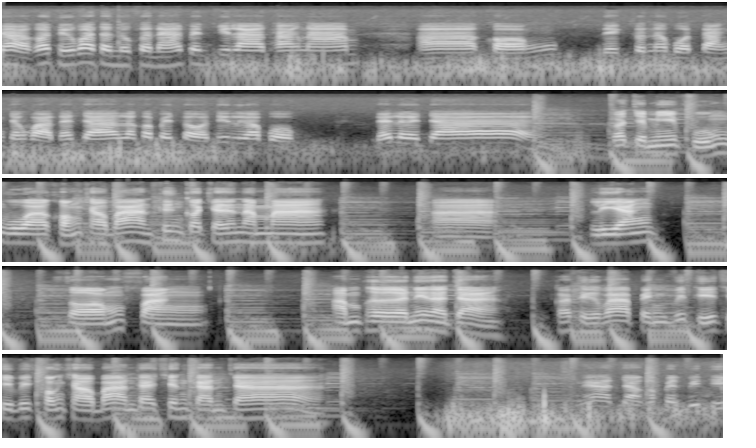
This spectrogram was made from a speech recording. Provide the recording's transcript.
จ้าก็ถือว่าสนุกสนานเป็นกีฬาทางน้ำอของเด็กชนบทต่างจังหวัดนะจ๊ะแล้วก็ไปต่อที่เรือบกได้เลยจ้า ก็จะมีฝูงวัวของชาวบ้าน ซึ่งก็จะนำมาเลี้ยงสองฝั่งอำเภอนี่นะจ้า ก็ถือว่าเป็นวิถีชีวิตของชาวบ้านได้เช่นกันจ้า เนี่ยจาก็เป็นวิถี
